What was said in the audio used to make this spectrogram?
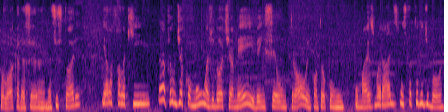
coloca nessa, nessa história. E ela fala que ah, foi um dia comum, ajudou a Tia May, venceu um troll, encontrou com o Miles Morales, mas tá tudo de boa.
